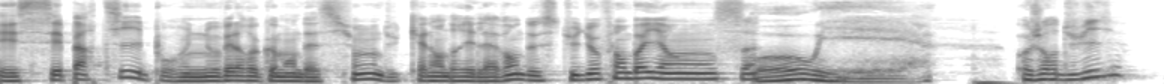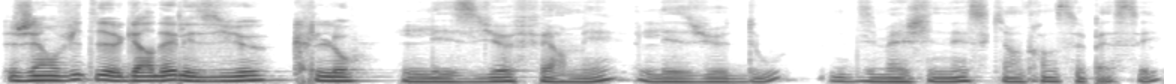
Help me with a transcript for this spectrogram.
Et c'est parti pour une nouvelle recommandation du calendrier de l'Avent de Studio Flamboyance. Oh oui. Aujourd'hui, j'ai envie de garder les yeux clos. Les yeux fermés, les yeux doux, d'imaginer ce qui est en train de se passer.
